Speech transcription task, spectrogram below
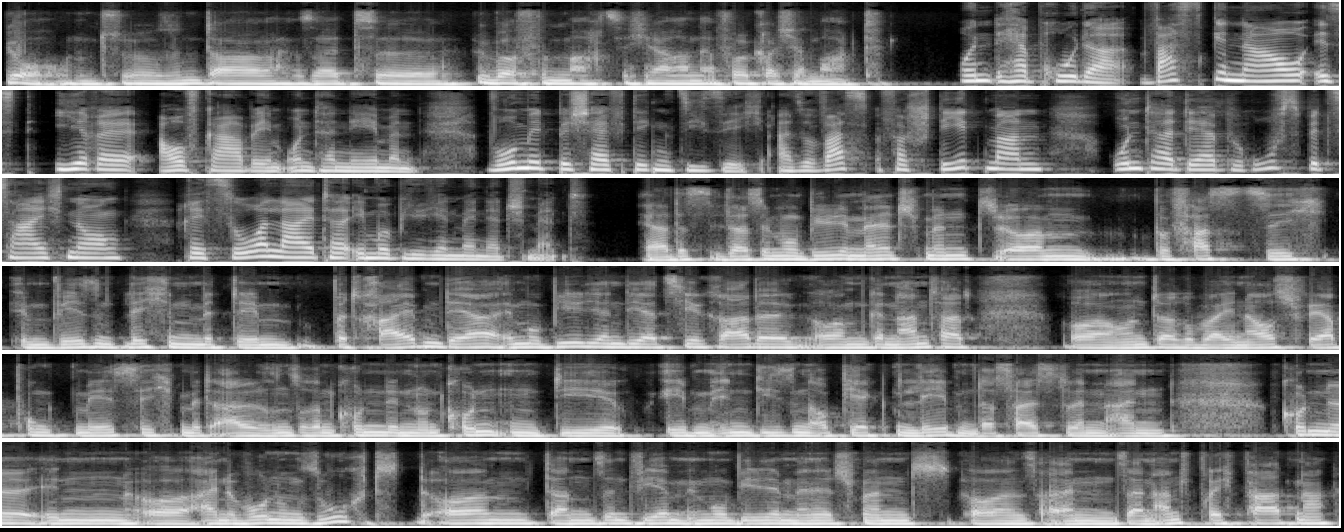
Ja, und äh, sind da seit über 85 Jahren erfolgreicher Markt. Und Herr Bruder, was genau ist Ihre Aufgabe im Unternehmen? Womit beschäftigen Sie sich? Also was versteht man unter der Berufsbezeichnung Ressortleiter Immobilienmanagement? Ja, das, das Immobilienmanagement ähm, befasst sich im Wesentlichen mit dem Betreiben der Immobilien, die jetzt hier gerade ähm, genannt hat, äh, und darüber hinaus schwerpunktmäßig mit all unseren Kundinnen und Kunden, die eben in diesen Objekten leben. Das heißt, wenn ein Kunde in äh, eine Wohnung sucht, äh, dann sind wir im Immobilienmanagement äh, sein, sein Ansprechpartner.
